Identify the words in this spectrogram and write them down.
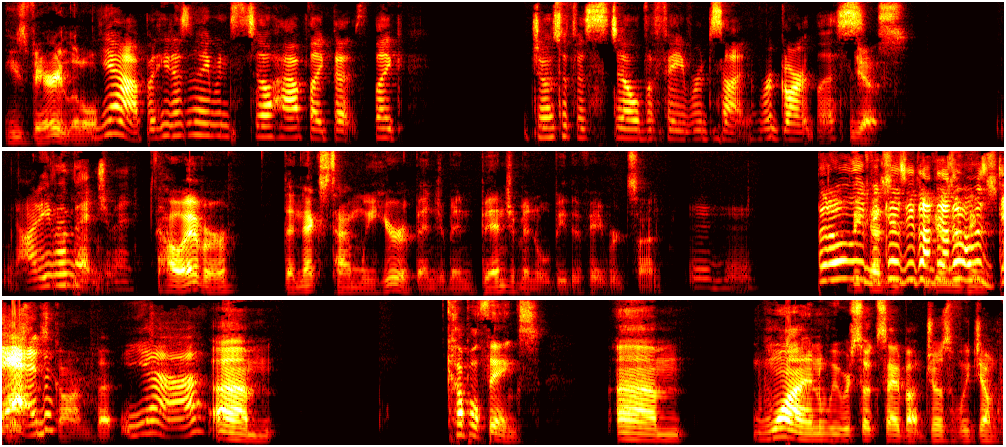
He's very little. Yeah, but he doesn't even still have like that. Like Joseph is still the favored son, regardless. Yes. Not even Benjamin. However, the next time we hear of Benjamin, Benjamin will be the favored son mm-hmm. But only because, he thought the other one was dead. is Gone, but Yeah. Um, couple things. Um, one, we were so excited about Joseph, we jumped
